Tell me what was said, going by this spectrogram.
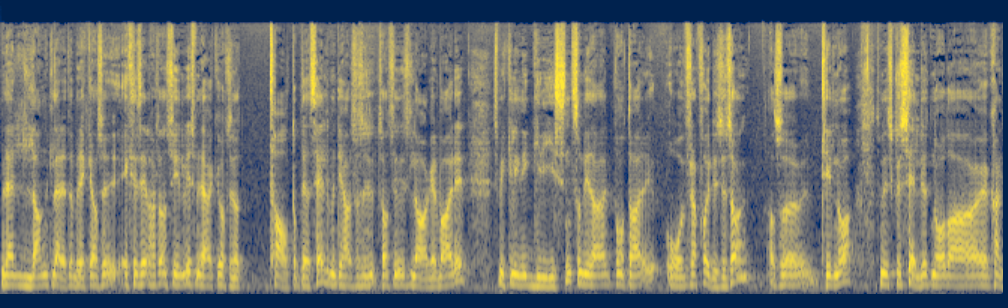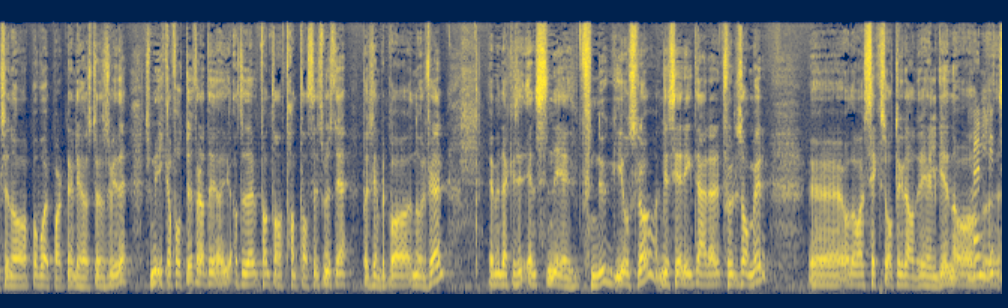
Men det er langt lerret å brekke. Altså, XXL har sannsynligvis, men det har ikke gått inn og talt opp det selv, men de har sannsynligvis lagervarer som ikke ligner grisen, som de da på en måte har over fra forrige sesong, altså til nå. Som de skulle selge ut nå da, kanskje nå på vårparten eller i høst osv. Som de ikke har fått ut. For det, altså det, er fantastisk med sne, f.eks. på Nordfjell. Men det er ikke en snøfnugg i Oslo. Vi ser egentlig her er det full sommer. Uh, og det var 6-8 grader i helgen. Men litt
